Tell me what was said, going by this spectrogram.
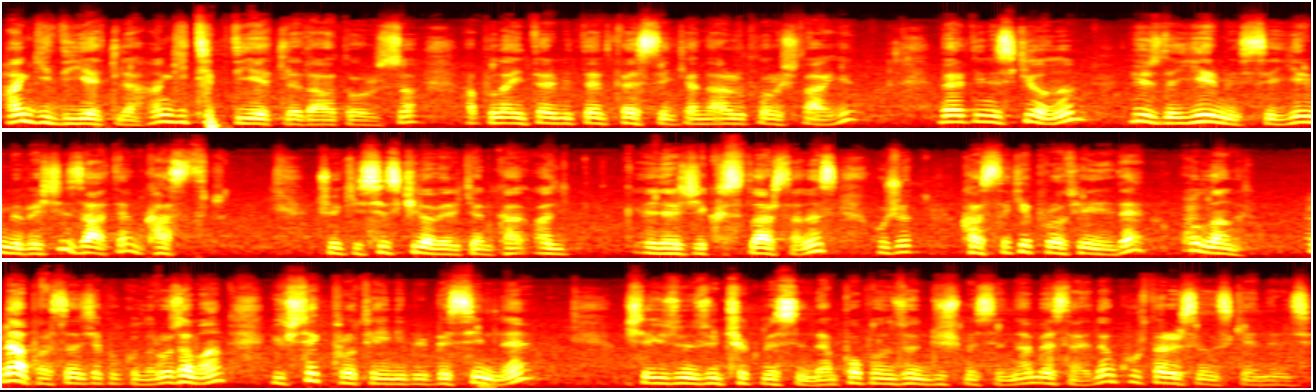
hangi diyetle, hangi tip diyetle daha doğrusu, buna intermittent fasting yani aralıklı oruç dahil, verdiğiniz kilonun %20'si, 25'i zaten kastır. Çünkü siz kilo verirken enerjiyi kısıtlarsanız vücut kastaki proteini de kullanır. Ne yaparsanız yapın kullanır. O zaman yüksek proteinli bir besinle işte yüzünüzün çökmesinden, poponuzun düşmesinden vesaireden kurtarırsınız kendinizi.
